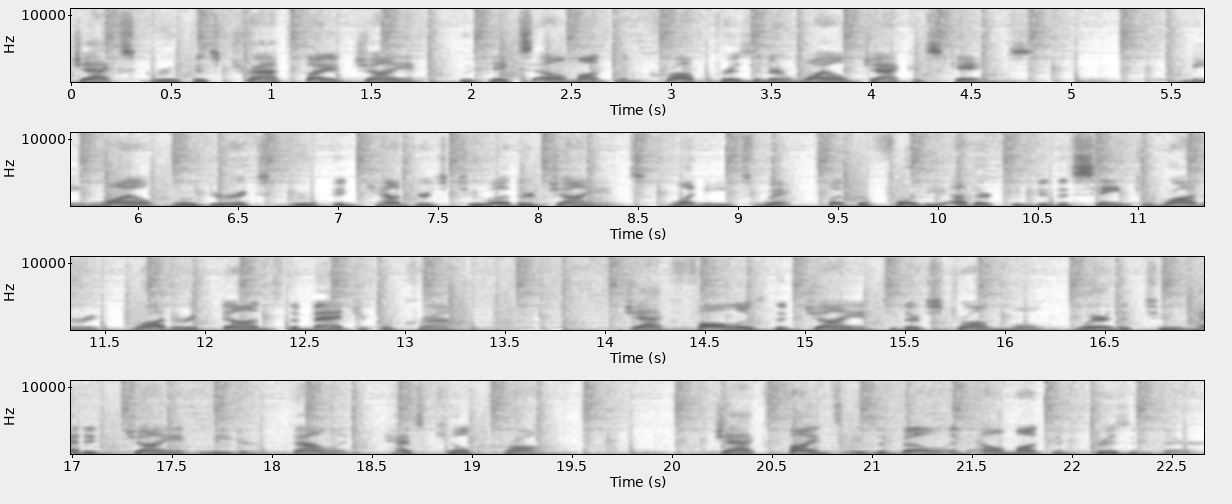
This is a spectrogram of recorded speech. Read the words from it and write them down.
Jack's group is trapped by a giant, who takes Elmont and Craw prisoner while Jack escapes. Meanwhile, Roderick's group encounters two other giants, one eats Wick, but before the other can do the same to Roderick, Roderick dons the magical crown. Jack follows the giant to their stronghold, where the two-headed giant leader, Fallon, has killed Craw. Jack finds Isabelle and Elmont imprisoned there.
